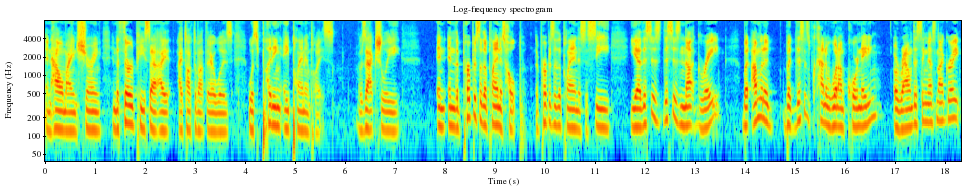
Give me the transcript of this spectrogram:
and how am I ensuring and the third piece that I, I talked about there was was putting a plan in place. It was actually and and the purpose of the plan is hope. The purpose of the plan is to see, yeah, this is this is not great, but I'm gonna but this is kind of what I'm coordinating around this thing that's not great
